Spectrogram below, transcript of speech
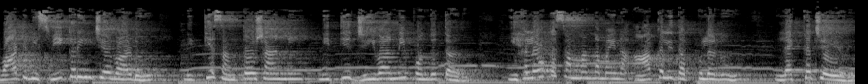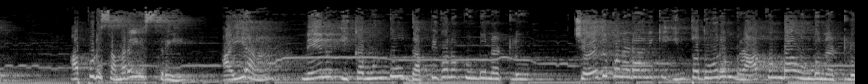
వాటిని స్వీకరించేవాడు నిత్య సంతోషాన్ని నిత్య జీవాన్ని పొందుతాడు. ఇహలోక సంబంధమైన ఆకలి దప్పులను లెక్క చేయడు. అప్పుడు సమరయ స్త్రీ అయ్యా నేను ఇక ముందు దప్పికొనకుండునట్లు చేదుకొనడానికి ఇంత దూరం రాకుండా ఉండునట్లు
